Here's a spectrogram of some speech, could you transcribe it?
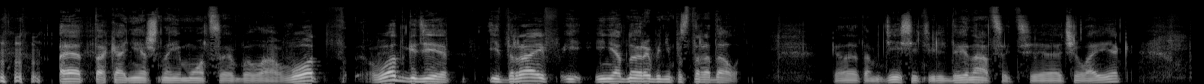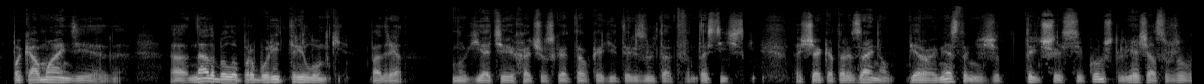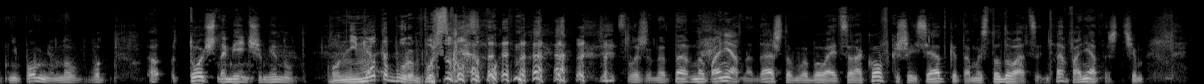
Это, конечно, эмоция была. Вот, вот где и драйв, и, и ни одной рыбы не пострадало. Когда там 10 или 12 э, человек по команде, э, надо было пробурить три лунки подряд. Ну, я тебе хочу сказать, там какие-то результаты фантастические. То есть человек, который занял первое место, у него еще 36 секунд, что ли, я сейчас уже вот не помню, но вот а, точно меньше минуты. Он не мотобуром пользовался. Слушай, ну, ну понятно, да, что бывает сороковка, шестьдесятка, там и 120. Да, понятно, что чем,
